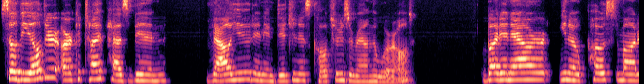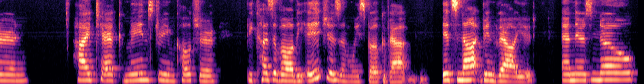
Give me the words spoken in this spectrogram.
So the elder archetype has been valued in indigenous cultures around the world. But in our, you know, postmodern, high tech, mainstream culture, because of all the ageism we spoke about, mm-hmm. it's not been valued. And there's no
